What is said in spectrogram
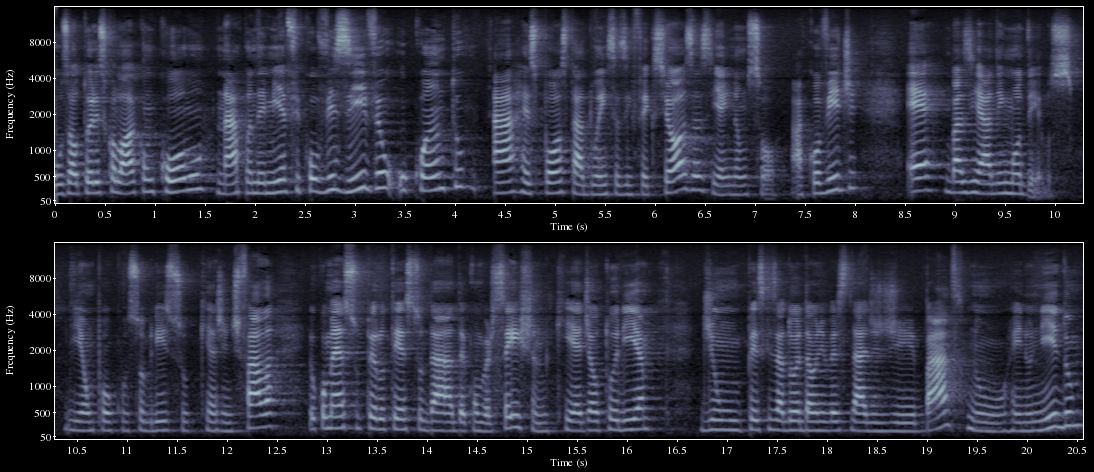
os autores colocam como na pandemia ficou visível o quanto a resposta a doenças infecciosas, e aí não só a Covid, é baseada em modelos. E é um pouco sobre isso que a gente fala. Eu começo pelo texto da The Conversation, que é de autoria de um pesquisador da Universidade de Bath, no Reino Unido,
